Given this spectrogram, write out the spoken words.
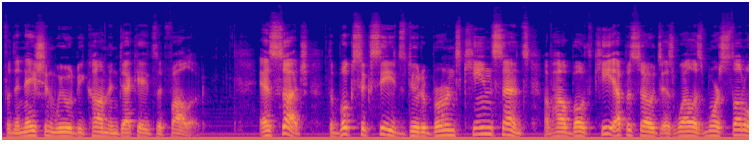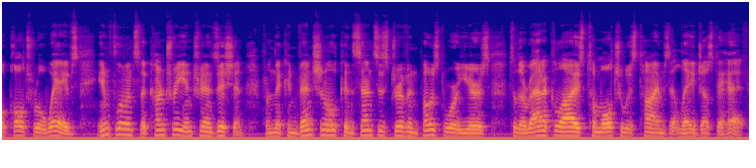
for the nation we would become in decades that followed. As such, the book succeeds due to Burns' keen sense of how both key episodes as well as more subtle cultural waves influence the country in transition from the conventional, consensus driven post war years to the radicalized, tumultuous times that lay just ahead.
